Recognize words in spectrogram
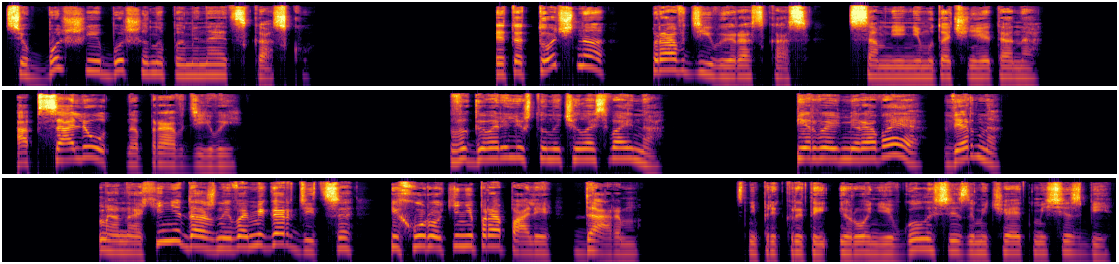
все больше и больше напоминает сказку. «Это точно правдивый рассказ?» — с сомнением уточняет она. «Абсолютно правдивый». «Вы говорили, что началась война. Первая мировая, верно?» Монахини должны вами гордиться. Их уроки не пропали даром. С неприкрытой иронией в голосе замечает миссис Би.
